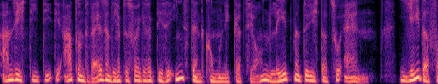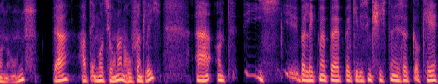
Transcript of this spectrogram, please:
an sich die, die, die Art und Weise, und ich habe das vorher gesagt, diese Instant-Kommunikation lädt natürlich dazu ein. Jeder von uns ja, hat Emotionen, hoffentlich. Äh, und ich überlege mir bei, bei gewissen Geschichten, ich sage, okay,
